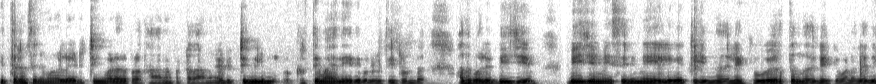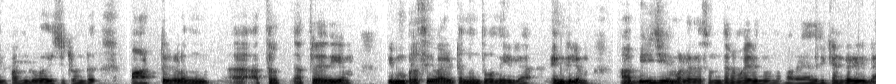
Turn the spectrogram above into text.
ഇത്തരം സിനിമകളിൽ എഡിറ്റിംഗ് വളരെ പ്രധാനപ്പെട്ടതാണ്. എഡിറ്റിങ്ങിലും കൃത്യമായ നീതി പുലർത്തിയിട്ടുണ്ട്. അതുപോലെ B G M. B G M ഈ സിനിമയെ എലിവേറ്റ് ചെയ്യുന്നതിലേക്ക് ഉയർത്തുന്നതിലേക്ക് വളരെയധികം പങ്ക് വഹിച്ചിട്ടുണ്ട്. പാട്ടുകളൊന്നും അത്ര അത്രയധികം ഇമ്പ്രസീവായിട്ടൊന്നും തോന്നിയില്ല. എങ്കിലും ആ ബി ജി എം വളരെ സുന്ദരമായിരുന്നു എന്ന് പറയാതിരിക്കാൻ കഴിയില്ല.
